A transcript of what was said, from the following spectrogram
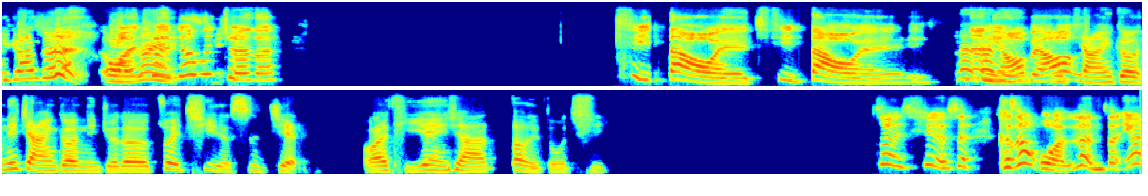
你刚刚就是完全就是觉得气到哎、欸，气到哎、欸。那你要不要讲一个？你讲一个你觉得最气的事件，我来体验一下到底多气。最气的是，可是我认真，因为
